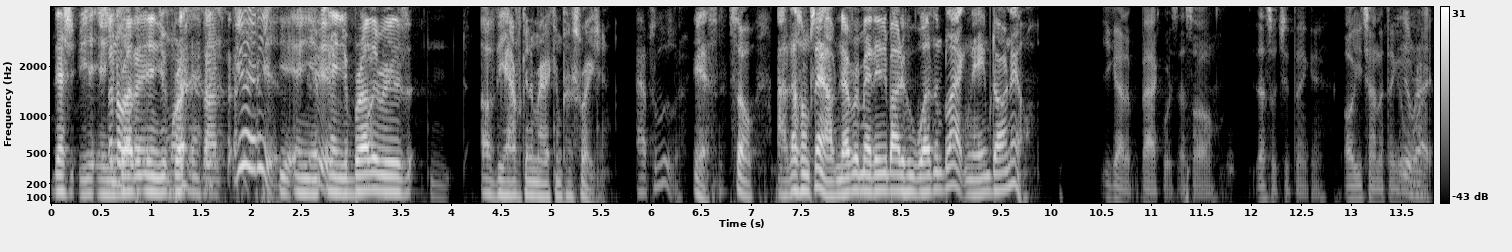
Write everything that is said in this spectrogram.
That's and your No, brother it and your Mine's brother. Yeah, it is. Yeah, and your, It is. and your brother is of the African American persuasion. Absolutely. Yes. So uh, that's what I'm saying. I've never met anybody who wasn't black named Darnell. You got it backwards. That's all. That's what you're thinking. Oh, you're trying to think You're of one. right.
